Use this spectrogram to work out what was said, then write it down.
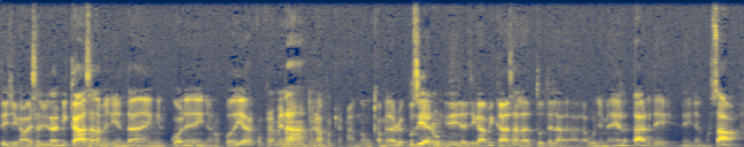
de llegaba a desayunar en mi casa, la merienda en el cole, y ya no podía comprarme nada, ¿verdad? Porque además nunca me la repusieron, y ya llegaba a mi casa a las dos de la, a la una y media de la tarde, y ya almorzaba.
